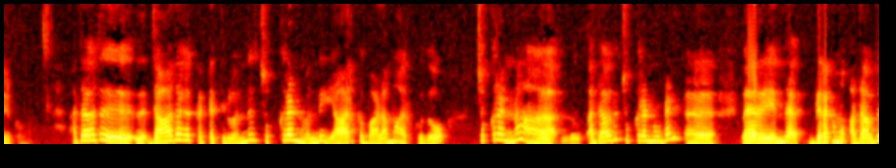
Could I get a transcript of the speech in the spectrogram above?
இருக்கும்? அதாவது ஜாதக கட்டத்தில் வந்து சுக்கிரன் வந்து யாருக்கு பலமா இருக்குதோ சுக்கிரன்னா அதாவது சுக்கிரனுடன் வேற எந்த கிரகமும் அதாவது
